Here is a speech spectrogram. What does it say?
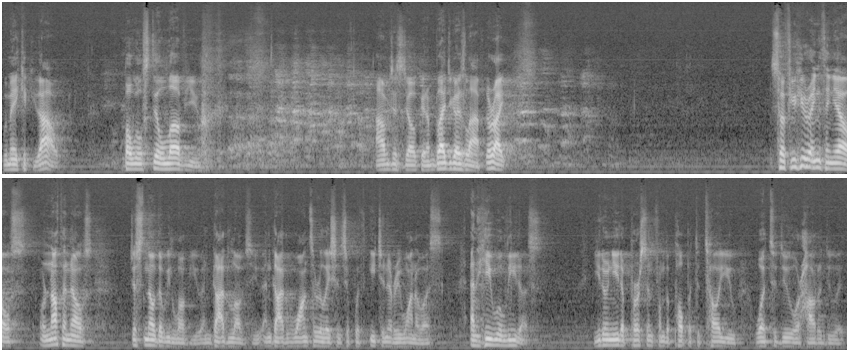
We may kick you out, but we'll still love you. I'm just joking. I'm glad you guys laughed. All right. So if you hear anything else or nothing else, just know that we love you and God loves you and God wants a relationship with each and every one of us and He will lead us. You don't need a person from the pulpit to tell you what to do or how to do it.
